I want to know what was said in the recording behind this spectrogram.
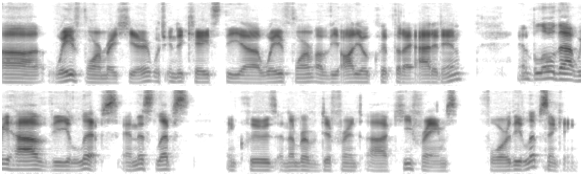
uh, waveform right here, which indicates the uh, waveform of the audio clip that I added in. And below that, we have the lips, and this lips includes a number of different uh, keyframes for the lip syncing.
